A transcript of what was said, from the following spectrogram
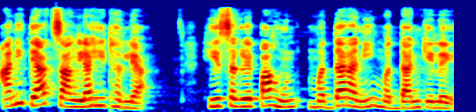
आणि त्या चांगल्याही ठरल्या. हे सगळे पाहून मतदारांनी मतदान केलंय.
